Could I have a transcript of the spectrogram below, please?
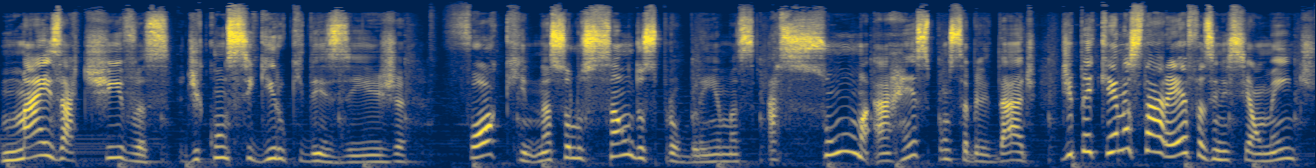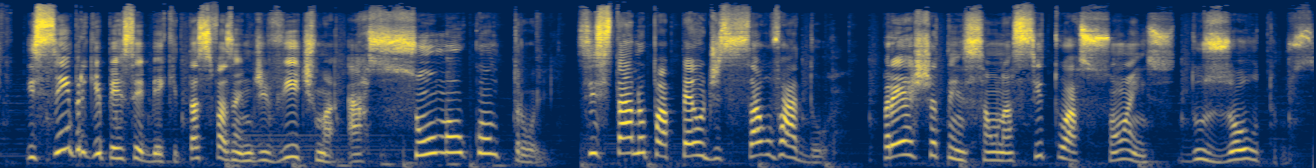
mais ativas de conseguir o que deseja, foque na solução dos problemas, assuma a responsabilidade de pequenas tarefas inicialmente e sempre que perceber que está se fazendo de vítima, assuma o controle. Se está no papel de salvador, preste atenção nas situações dos outros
